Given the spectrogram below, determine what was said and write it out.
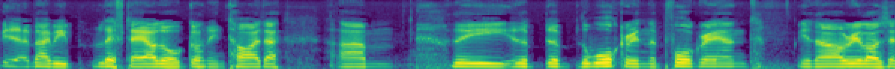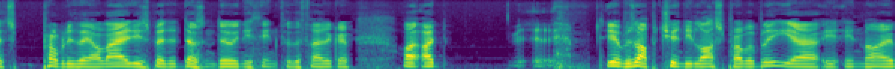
yeah, maybe left out or gone in tighter. Um, the, the, the the walker in the foreground, you know, I realise that's probably the old ladies, but it doesn't do anything for the photograph. I, I it was opportunity lost probably uh, in my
